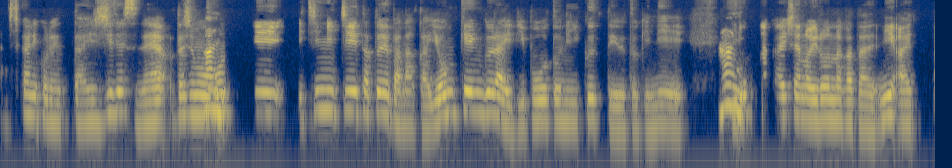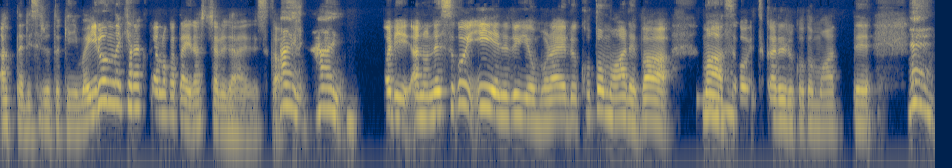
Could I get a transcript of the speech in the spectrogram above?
確かにこれ大事ですね。私も本当に1日、例えばなんか4件ぐらいリポートに行くっていう時に、はい、いろんな会社のいろんな方に会ったりするときに、まあ、いろんなキャラクターの方いらっしゃるじゃないですか。はい、はい。ぱり、あのね、すごいいいエネルギーをもらえることもあれば、まあ、すごい疲れることもあって、うん、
